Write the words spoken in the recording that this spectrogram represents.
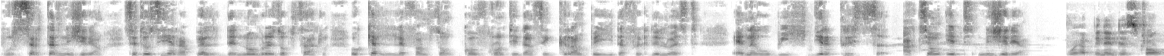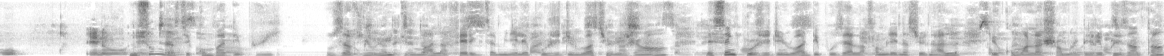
Pour certains Nigérians, c'est aussi un rappel des nombreux obstacles auxquels les femmes sont confrontées dans ces grands pays d'Afrique de l'Ouest. Enaoubi, directrice Action Aid Nigeria. Nous sommes dans ce combat depuis. Nous avions eu du mal à faire examiner les projets de loi sur le genre, les cinq projets de loi déposés à l'Assemblée nationale et comment la Chambre des représentants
